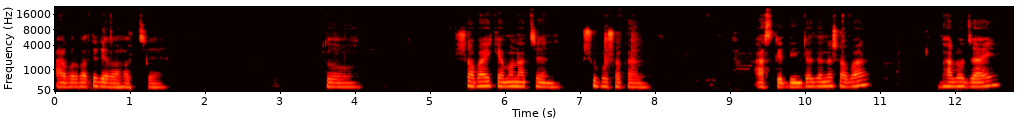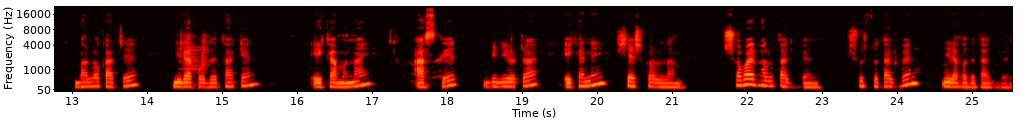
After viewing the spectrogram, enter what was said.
আগরবাতি দেওয়া হচ্ছে। তো সবাই কেমন আছেন? শুভ সকাল। আজকের দিনটা যেন সবার ভালো যায়, ভালো কাটে, নিরাপদে থাকেন, এই কামনায় আজকের ভিডিওটা এখানেই শেষ করলাম। সবাই ভালো থাকবেন, সুস্থ থাকবেন, নিরাপদে থাকবেন।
